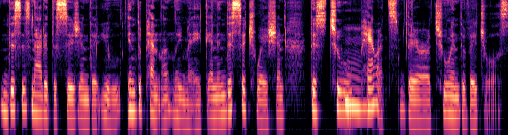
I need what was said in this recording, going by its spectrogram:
This is not a decision that you independently make. And in this situation, there's two mm. parents, there are two individuals.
